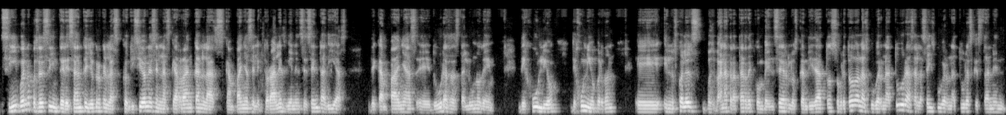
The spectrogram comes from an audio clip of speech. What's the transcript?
Sí, bueno, pues es interesante. Yo creo que las condiciones en las que arrancan las campañas electorales vienen 60 días de campañas eh, duras hasta el 1 de, de julio, de junio, perdón, eh, en los cuales pues, van a tratar de convencer los candidatos, sobre todo a las gubernaturas, a las seis gubernaturas que están en,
